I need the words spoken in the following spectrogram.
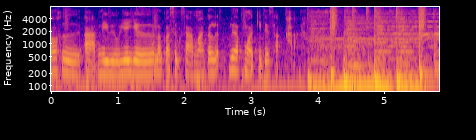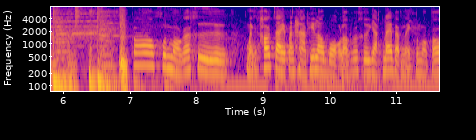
ก็คืออ่านรีวิวเยอะ ๆ แล้วก็ศึกษามาก็เลือกหมอกิติศักดิ์ค่ะ ก็คุณหมอก็คือ เหมือนเข้าใจปัญหาที่เราบอกแล้วก็คืออยากได้แบบไหนคุณหมอก็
